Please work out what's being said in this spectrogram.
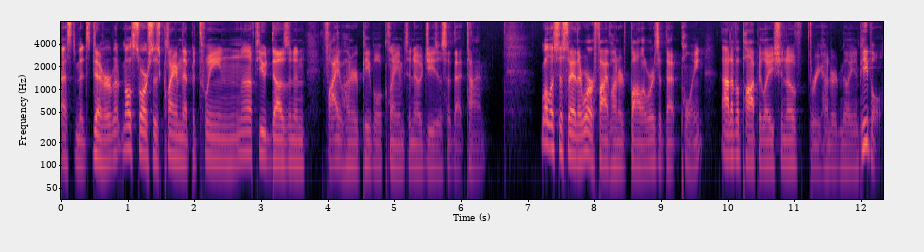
estimates differ, but most sources claim that between a few dozen and 500 people claimed to know Jesus at that time. Well, let's just say there were 500 followers at that point out of a population of 300 million people.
